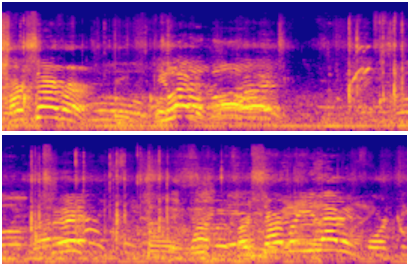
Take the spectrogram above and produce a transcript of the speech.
First server, 11. First server, 11, 14.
